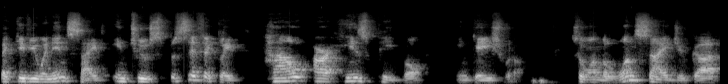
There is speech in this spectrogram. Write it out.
that give you an insight into specifically how are his people engaged with him. So on the one side, you've got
